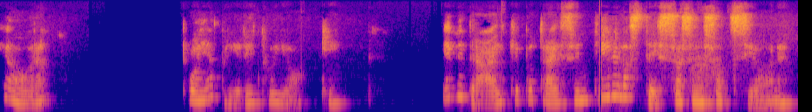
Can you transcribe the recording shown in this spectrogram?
E ora puoi aprire i tuoi occhi e vedrai che potrai sentire la stessa sensazione.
